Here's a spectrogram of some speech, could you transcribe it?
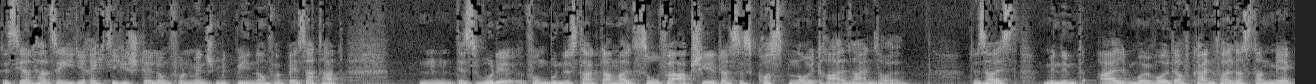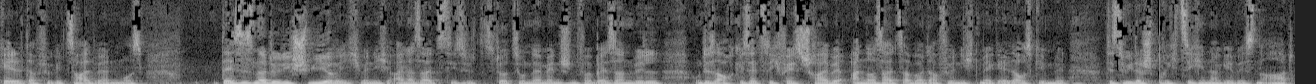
das ja tatsächlich die rechtliche Stellung von Menschen mit Behinderung verbessert hat, das wurde vom Bundestag damals so verabschiedet, dass es kostenneutral sein soll. Das heißt, man nimmt all, man wollte auf keinen Fall, dass dann mehr Geld dafür gezahlt werden muss. Das ist natürlich schwierig, wenn ich einerseits die Situation der Menschen verbessern will und das auch gesetzlich festschreibe, andererseits aber dafür nicht mehr Geld ausgeben will. Das widerspricht sich in einer gewissen Art.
